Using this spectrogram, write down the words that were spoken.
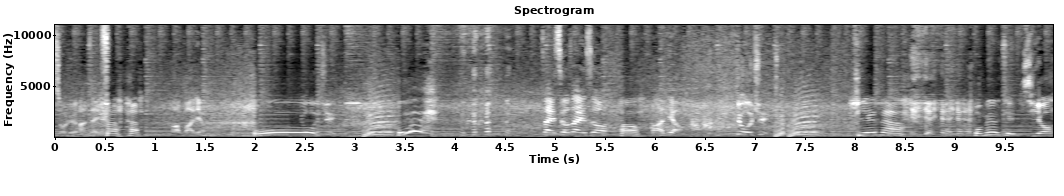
手流汗再一次，把它拔掉。哦，再一次哦，再一次哦。好拔掉，丢回去。天哪，我没有剪辑哦，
